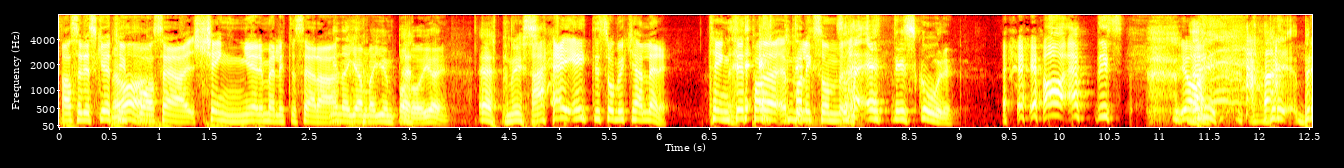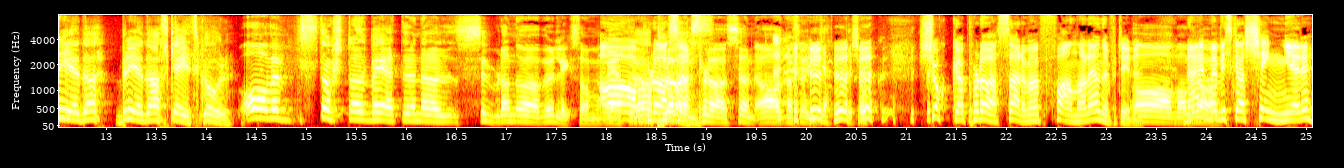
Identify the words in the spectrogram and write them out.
Alltså det ska typ vara så här kängor med lite så här. Mina gamla gympadojor. Etnis. Nej, inte så mycket heller. Tänk dig ett par, par liksom... Så här etnisk-skor. ja, etnis! Ja. Bre, breda, breda skateskor. Åh, men största, vad heter den där sulan över liksom? Ja, den? plösen. Plösen, ja den ska vara jättetjock. Tjocka plösar, vem fan har det nu för tiden? Ja, vad Nej, bra. men vi ska ha kängor.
